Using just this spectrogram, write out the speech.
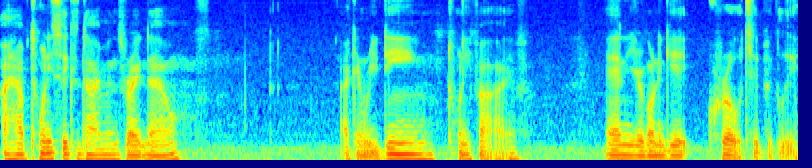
I have 26 diamonds right now. I can redeem 25 and you're going to get CRO typically.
